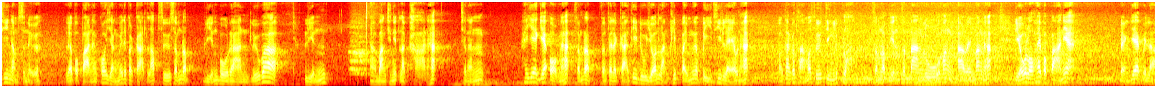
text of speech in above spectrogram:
ที่นำเสนอ แล้วปปานั้นก็ยังไม่ได้ประกาศรับซื้อสำหรับเหรียญโบราณ หรือว่าเหรียญบางชนิดราคานะฮะฉะนั้นให้แยกแยะออกนะฮะสำหรับแฟนๆรายการที่ดูย้อนหลังคลิปไปเมื่อปีที่แล้วนะฮะบางท่านก็ถามว่าซื้อจริงหรือเปล่าสำหรับเหรียญสตางค์รูมั่งอะไรมั่งนะฮะเดี๋ยวรอให้ปป่าเนี่ยแบ่งแยกเวลา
